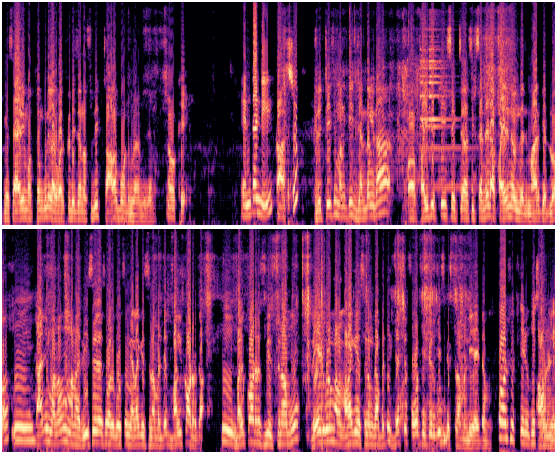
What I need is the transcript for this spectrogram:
ఇంకా శారీ మొత్తం కూడా ఇలా వర్క్ డిజైన్ వస్తుంది. చాలా బాగుంటుంది మేడం డిజైన్ ఓకే ఎంతండి? కాస్ట్ ఇది వచ్చేసి మనకి జనరల్గా five fifty six six hundred ఆ పైన ఉందండి మార్కెట్లో కానీ మనం మన రీసేలర్స్ వాళ్ళ కోసం ఎలాగ ఇస్తున్నామంటే బల్క్ ఆర్డర్గా బల్క్ ఆర్డర్స్కి ఇస్తున్నాము. రేట్ కూడా మనం అలాగే ఇస్తున్నాం కాబట్టి జస్ట్ ఫోర్ ఫిఫ్టీ రూపీస్కి ఇస్తున్నామండి ఐటమ్ ఫోర్ ఫిఫ్టీ రూపీస్ అవునండి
